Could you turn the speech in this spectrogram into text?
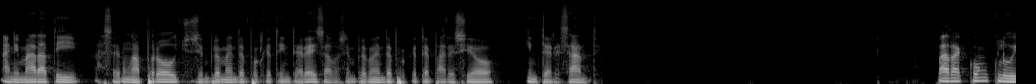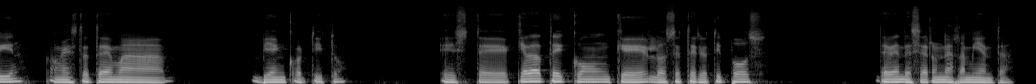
animar a ti a hacer un approach simplemente porque te interesa o simplemente porque te pareció interesante. Para concluir con este tema bien cortito, este, quédate con que los estereotipos deben de ser una herramienta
